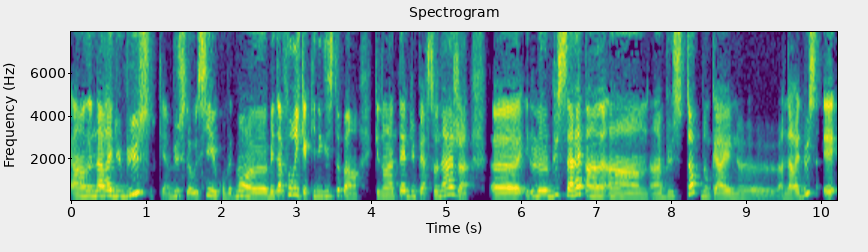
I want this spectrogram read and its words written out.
un, arrêt du bus, qui est un bus là aussi complètement métaphorique, qui n'existe pas, hein, qui est dans la tête du personnage. le bus s'arrête, un, un, bus stop, donc à une, un arrêt de bus, et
